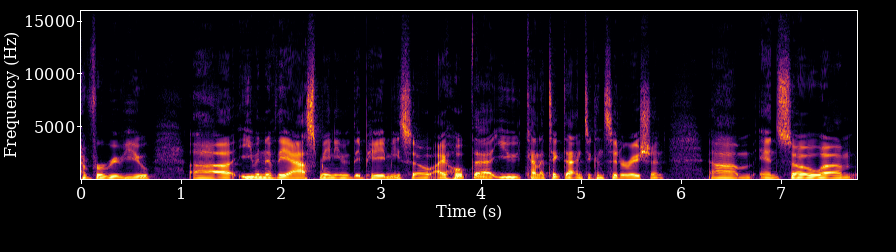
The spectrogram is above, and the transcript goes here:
never review uh, even if they asked me and even if they paid me. So i hope that you kind of take that into consideration. Um, and so um,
